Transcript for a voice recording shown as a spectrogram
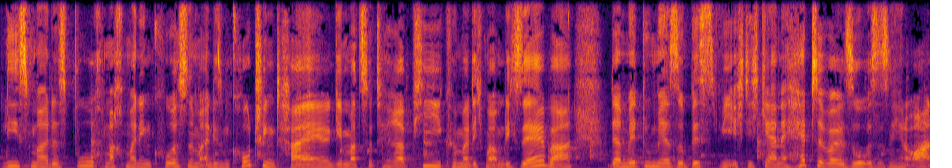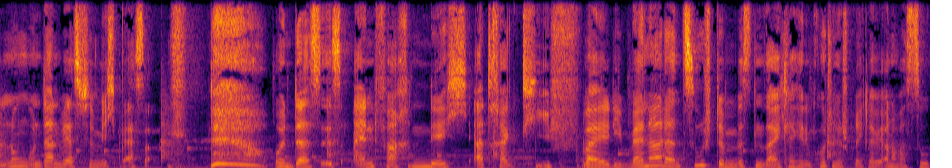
Lies mal das Buch, mach mal den Kurs, nimm an diesem Coaching teil, geh mal zur Therapie, kümmere dich mal um dich selber, damit du mehr so bist, wie ich dich gerne hätte, weil so ist es nicht in Ordnung und dann wäre es für mich besser. Und das ist einfach nicht attraktiv, weil die Männer dann zustimmen müssten, sage ich gleich in dem Coaching-Gespräch, glaube ich, auch noch was zu.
